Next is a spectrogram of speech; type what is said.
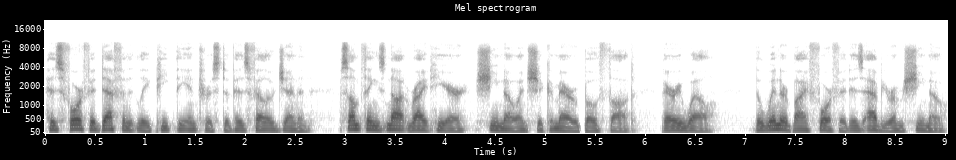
His forfeit definitely piqued the interest of his fellow genin. Something's not right here, Shino and Shikamaru both thought. Very well. The winner by forfeit is Aburame Shino.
